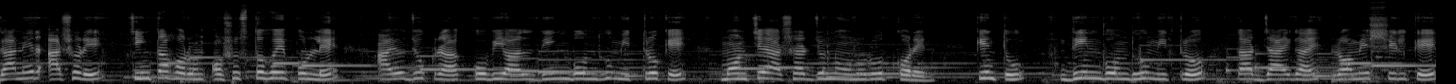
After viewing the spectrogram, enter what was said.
গানের আসরে চিন্তাহরণ অসুস্থ হয়ে পড়লে আয়োজকরা কবিয়াল দীনবন্ধু মিত্রকে মঞ্চে আসার জন্য অনুরোধ করেন। কিন্তু দীনবন্ধু মিত্র তার জায়গায় রমেশ শীলকে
